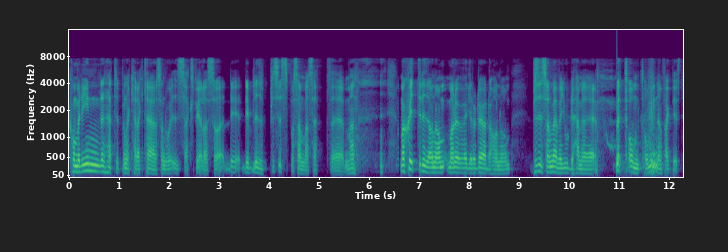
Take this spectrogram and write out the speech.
kommer det in den här typen av karaktär som då Isak spelar så det, det blir precis på samma sätt. Eh, Man, man skiter i honom, man överväger att döda honom, precis som de även gjorde här med, med TomTom innan faktiskt.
